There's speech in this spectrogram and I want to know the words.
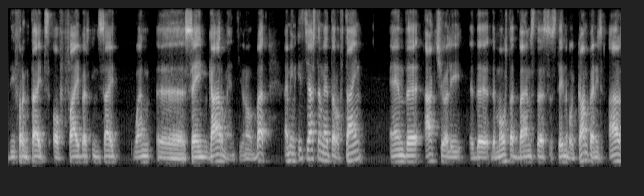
different types of fibers inside one uh, same garment, you know. But I mean, it's just a matter of time. And uh, actually, the, the most advanced uh, sustainable companies are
